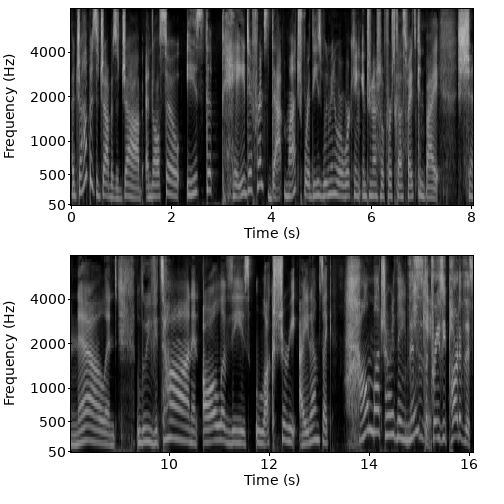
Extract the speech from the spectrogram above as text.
a job is a job is a job. And also is the pay difference that much where these women who are working international first class flights can buy Chanel and Louis Vuitton and all of these luxury items? Like how much are they making? This making is the crazy part of this.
